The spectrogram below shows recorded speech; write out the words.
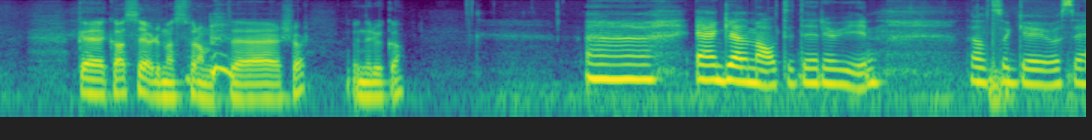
Hva ser du mest fram til sjøl under uka? Eh, jeg gleder meg alltid til revyen. Det er alltid så gøy å se.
